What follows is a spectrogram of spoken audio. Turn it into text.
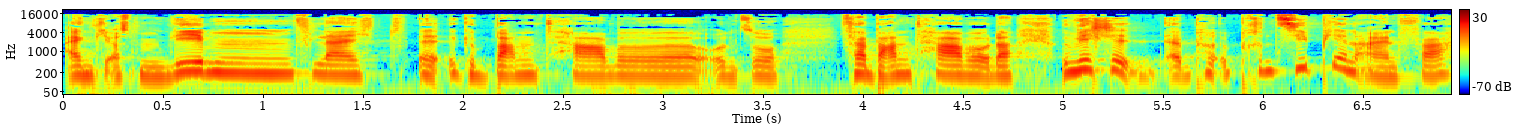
eigentlich aus meinem Leben vielleicht äh, gebannt habe und so verbannt habe oder irgendwelche äh, Pr- Prinzipien einfach,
